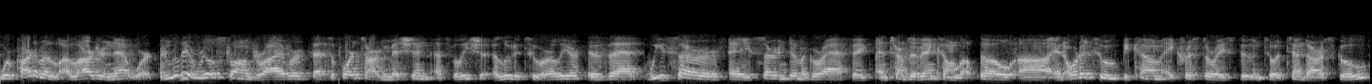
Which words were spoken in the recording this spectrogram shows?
we're part of a, a, larger network. And really a real strong driver that supports our mission, as Felicia alluded to earlier, is that we serve a certain demographic in terms of income level. So uh, in order to become a Cristo Rey student to attend our school,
